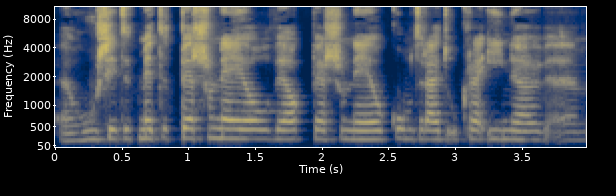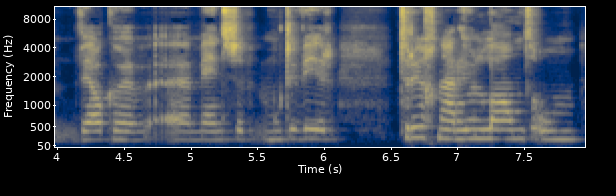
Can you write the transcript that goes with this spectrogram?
Uh, hoe zit het met het personeel? Welk personeel komt er uit Oekraïne? Uh, welke uh, mensen moeten weer terug naar hun land om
